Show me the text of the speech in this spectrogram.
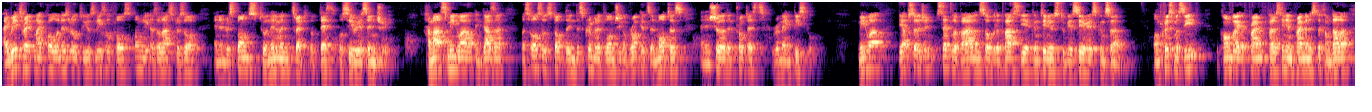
I reiterate my call on Israel to use lethal force only as a last resort and in response to an imminent threat of death or serious injury. Hamas, meanwhile, in Gaza must also stop the indiscriminate launching of rockets and mortars and ensure that protests remain peaceful. Meanwhile, the upsurge in settler violence over the past year continues to be a serious concern. On Christmas Eve, the convoy of Prime, Palestinian Prime Minister Hamdallah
